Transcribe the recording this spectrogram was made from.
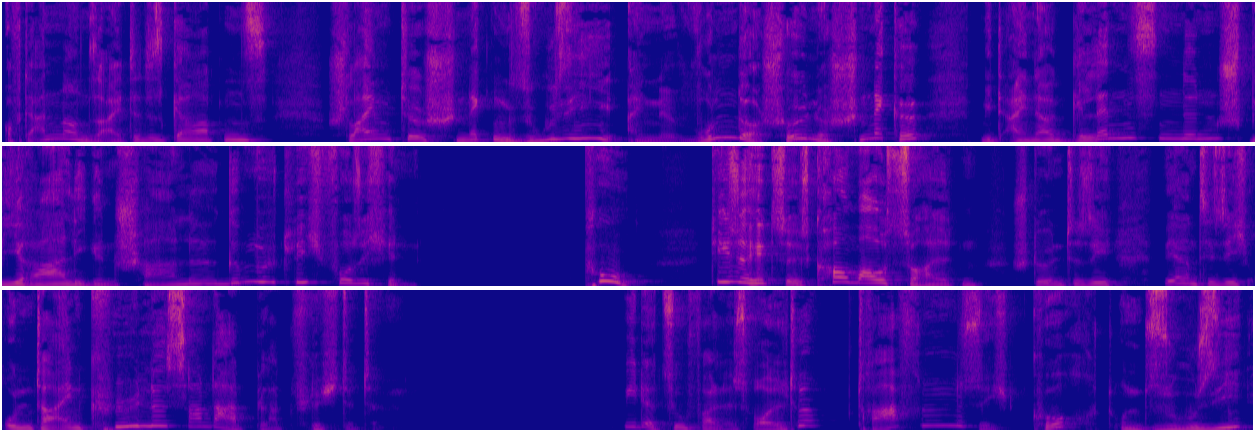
Auf der anderen Seite des Gartens schleimte Schnecken Susi, eine wunderschöne Schnecke, mit einer glänzenden, spiraligen Schale gemütlich vor sich hin. Puh, diese Hitze ist kaum auszuhalten, stöhnte sie, während sie sich unter ein kühles Salatblatt flüchtete. Wie der Zufall es wollte, trafen sich Kurt und Susi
